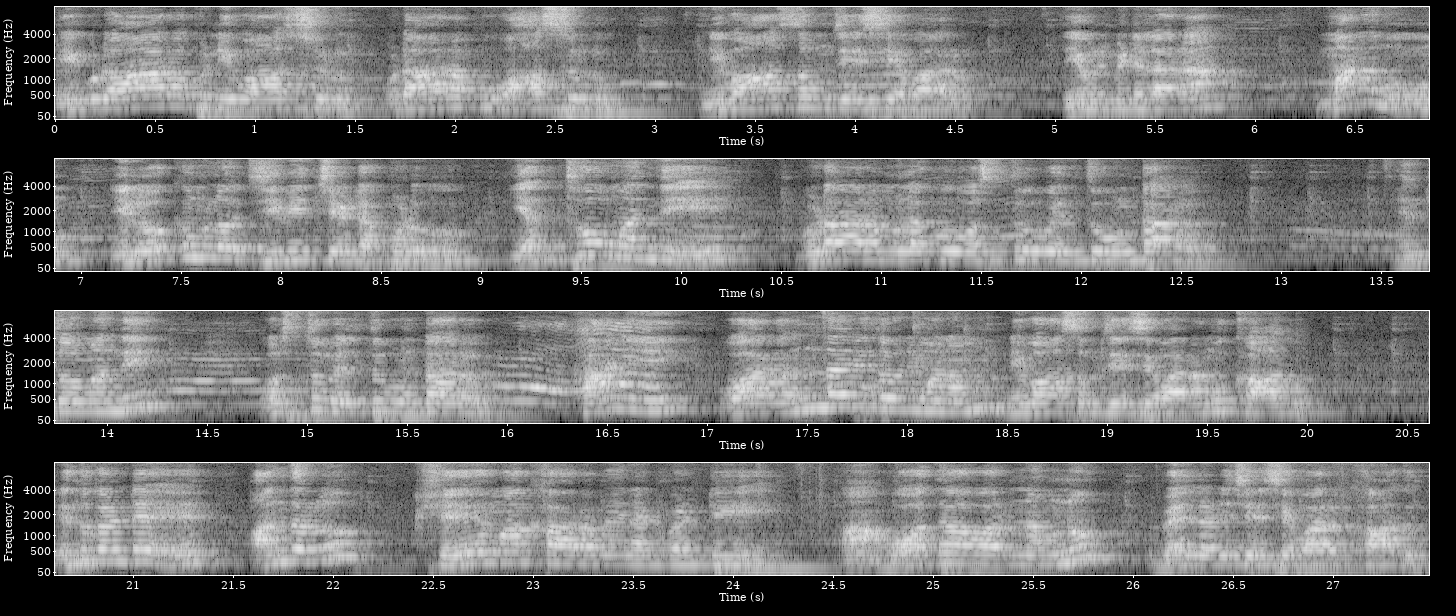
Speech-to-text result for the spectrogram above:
మీ గుడారపు నివాసులు గుడారపు వాసులు నివాసం చేసేవారు. దేవుని బిడ్డలారా మనము ఈ లోకంలో జీవించేటప్పుడు ఎంతో మంది గుడారములకు వస్తూ వెళ్తూ ఉంటారు. ఎంతో మంది వస్తూ వెళ్తూ ఉంటారు. కానీ వారందరితోని మనం నివాసం చేసేవారము కాదు. ఎందుకంటే అందరూ క్షేమకరమైనటువంటి వాతావరణమును వెల్లడి చేసేవారు కాదు.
